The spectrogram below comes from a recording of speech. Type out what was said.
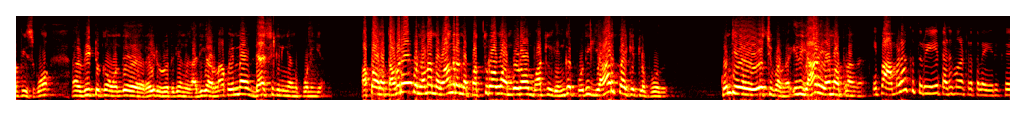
ஆஃபீஸுக்கும் வீட்டுக்கும் வந்து ரைடு விடுறதுக்கும் எங்களுக்கு அதிகாரம்லாம் அப்போ என்ன டேஷுக்கு நீங்கள் அங்கே போனீங்க? அப்போ அவங்க தவறே பண்ணலன்னா அந்த வாங்குற அந்த பத்து ரூபாவும் ஐம்பது ரூபாவும் பாட்டில் எங்கே போகுது? யார் பாக்கெட்டில் போகுது? கொஞ்சம் யோசிச்சு பாருங்க. இது யார் ஏமாத்துறாங்க? இப்ப அமலாக்கத்துறையே தடுமாற்றத்துல இருக்கு.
